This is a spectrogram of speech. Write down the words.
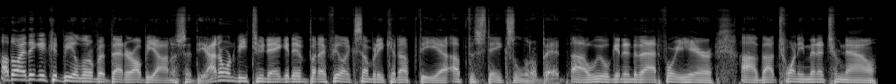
Although I think it could be a little bit better. I'll be honest with you. I don't want to be too negative, but I feel like somebody could up the uh, up the stakes a little bit. Uh, we will get into that for you here uh, about 20 minutes from now.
